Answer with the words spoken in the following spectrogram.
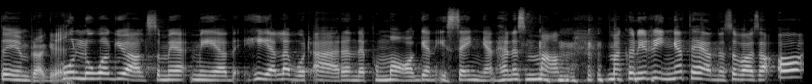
det är ju en bra grej. Hon låg ju alltså med, med hela vårt ärende på magen i sängen. Hennes man, man kunde ju ringa till henne så var det så här, ja,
